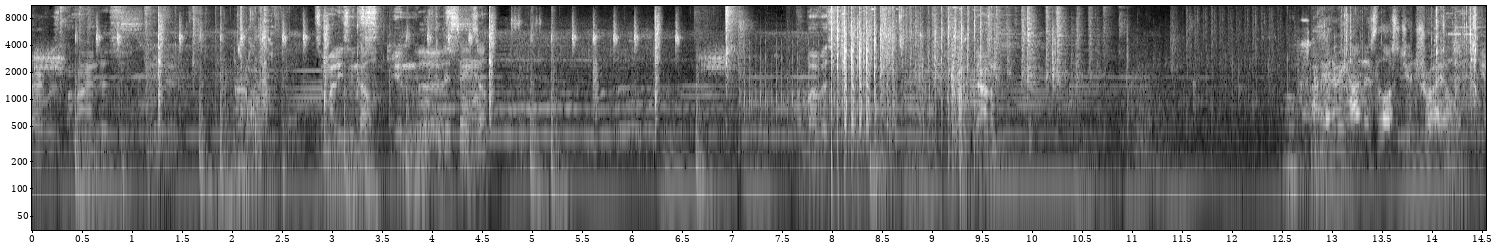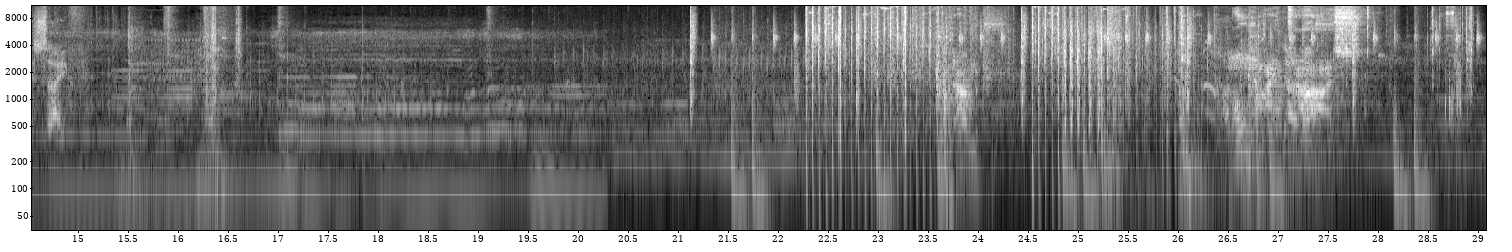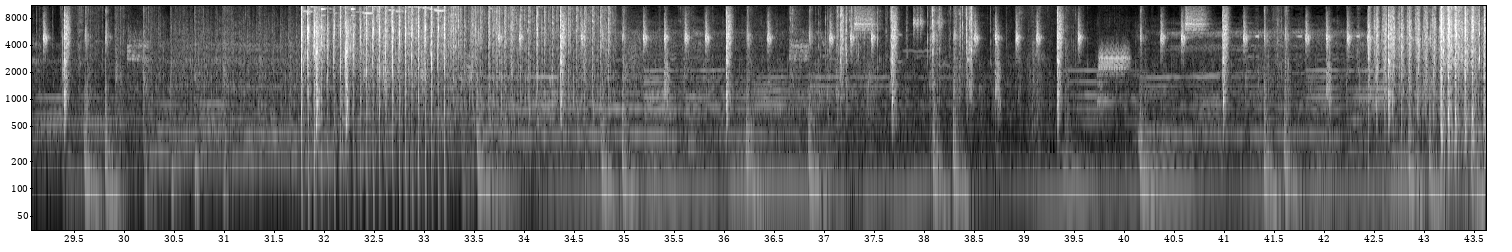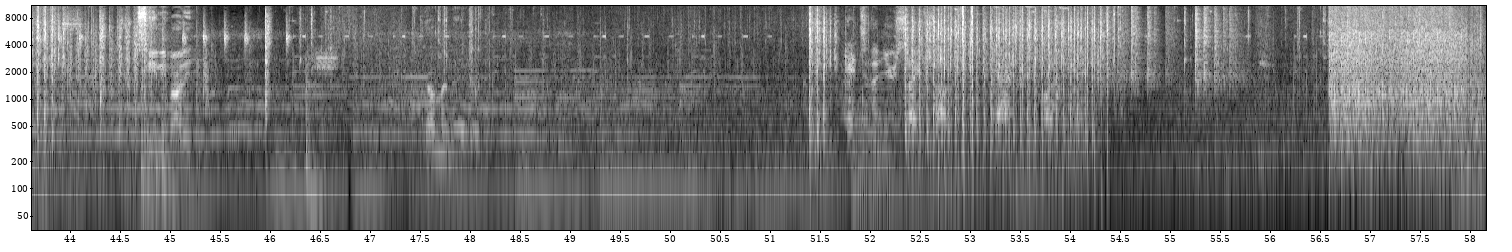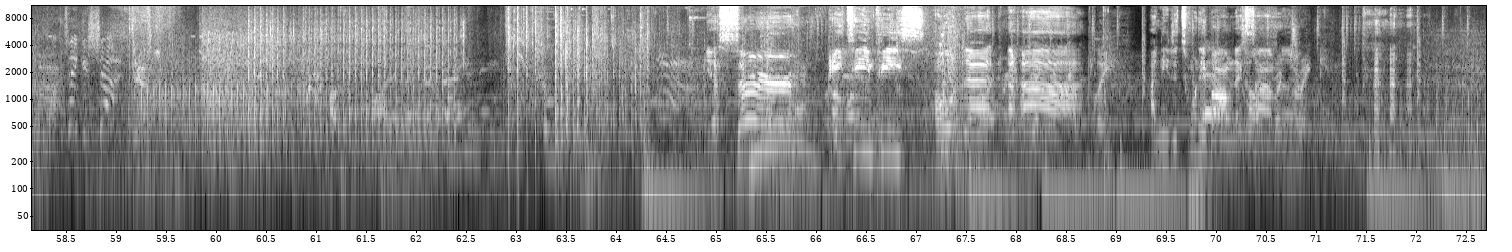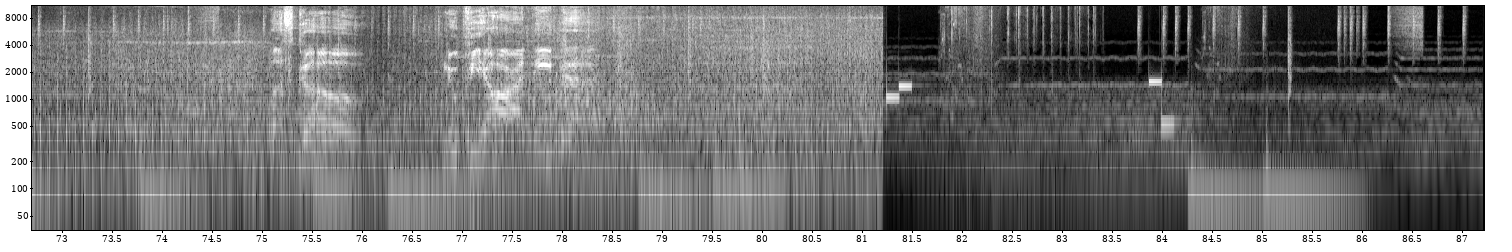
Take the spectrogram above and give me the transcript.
Stragglers behind us. Yeah. Somebody's in, Come. in We the, move to the safe zone. above us. Got him. Enemy hunters lost your trail. You're safe. Got him. Oh my gosh. Dominated. Get to the new safe zone. Gas is closing in. Take a shot. Yes, yes sir. 18 piece. Hold that. I need a 20 Now, bomb next time time. though. Let's go. New PR. I need that.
